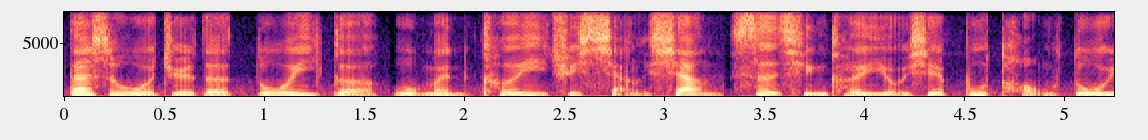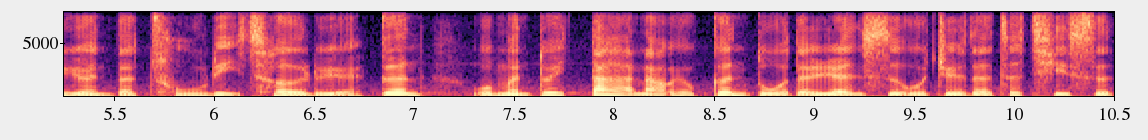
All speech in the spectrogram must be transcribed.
但是我觉得多一个我们可以去想象事情可以有一些不同多元的处理策略，跟我们对大脑有更多的认识，我觉得这其实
